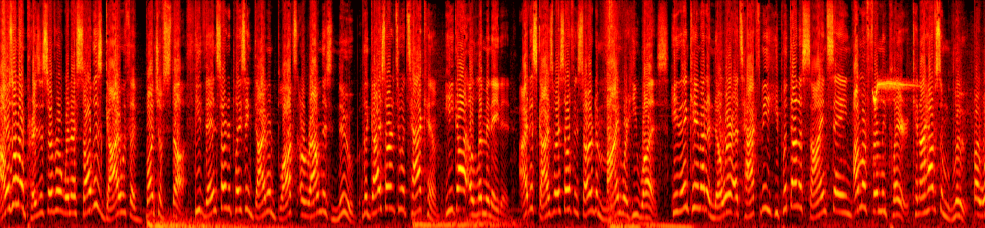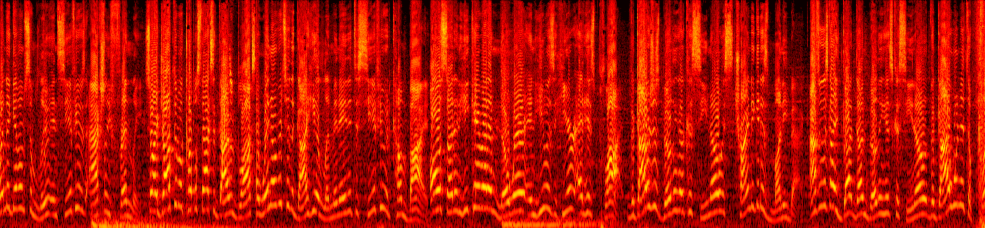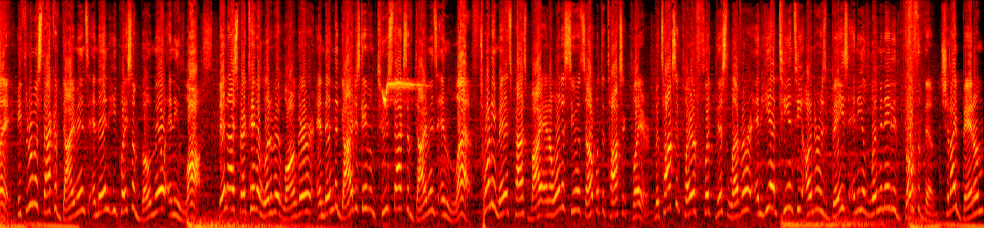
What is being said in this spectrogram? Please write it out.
I was on my prison server when I saw this guy with a bunch of stuff. He then started placing diamond blocks around this noob. The guy started to attack him. He got eliminated. I disguised myself and started to mine where he was. He then came out of nowhere, attacked me. He put down a sign saying, I'm a friendly player. Can I have some loot? I wanted to give him some loot and see if he was actually friendly. So I dropped him a couple stacks of diamond blocks. I went over to the guy he eliminated to see if he would come by. All of a sudden, he came out of nowhere and he was here at his plot. The guy was just building a casino, trying to get his money back. After this guy got done building his casino, the guy wanted to play. He threw him a stack of diamonds and then he placed some bone meal and he lost. Then I spectated a little bit longer and then the guy just gave him two stacks of diamonds and left. 20 minutes passed by and I want to see what's up with the toxic player. The toxic player flicked this lever and he had TNT under his base and he eliminated both of them. Should I ban him?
